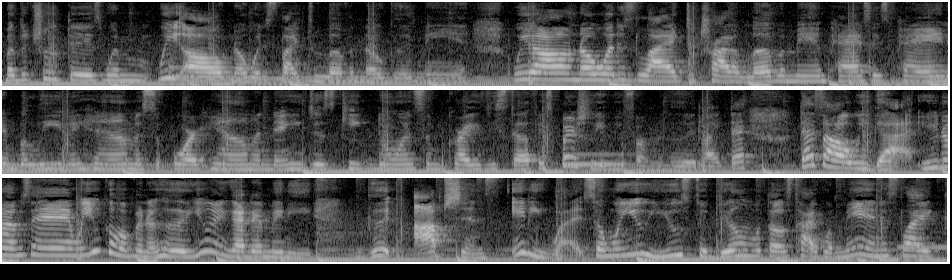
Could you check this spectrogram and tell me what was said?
But the truth is, when we all know what it's like to love a no good man, we all know what it's like to try to love a man past his pain and believe in him and support him, and then he just keep doing some crazy stuff, especially if you're from the hood like that. That's all we got. You know what I'm saying? When you come up in the hood, you ain't got that many good options anyway. So when you used to dealing with those type of men, it's like,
